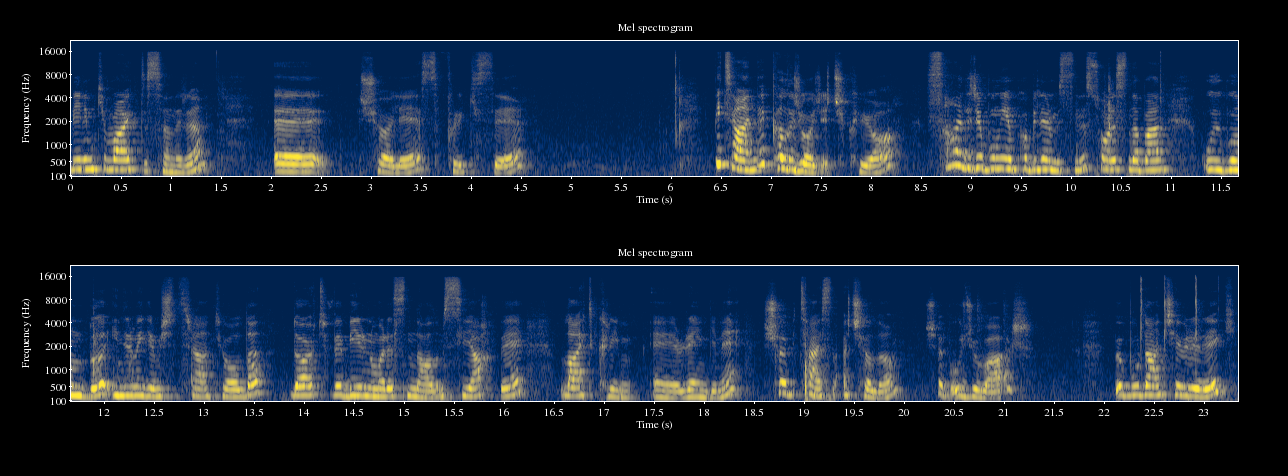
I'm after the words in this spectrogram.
benimki white'tı sanırım. Ee, şöyle 02'si. Bir tane de kalıcı oje çıkıyor. Sadece bunu yapabilir misiniz? Sonrasında ben uygundu. İndirime girmişti Trendyol'da. 4 ve 1 numarasını da aldım. Siyah ve light cream e, rengini. Şöyle bir tanesini açalım. Şöyle bir ucu var. Ve buradan çevirerek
